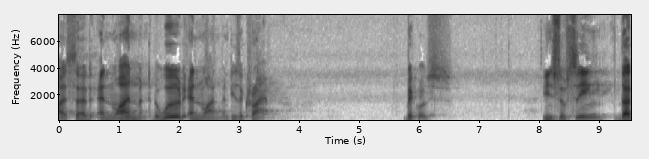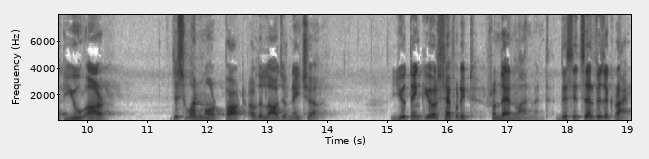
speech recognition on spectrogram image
I said, environment, the word environment is a crime. Because instead of seeing that you are just one more part of the larger nature, you think you are separate from the environment. This itself is a crime.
